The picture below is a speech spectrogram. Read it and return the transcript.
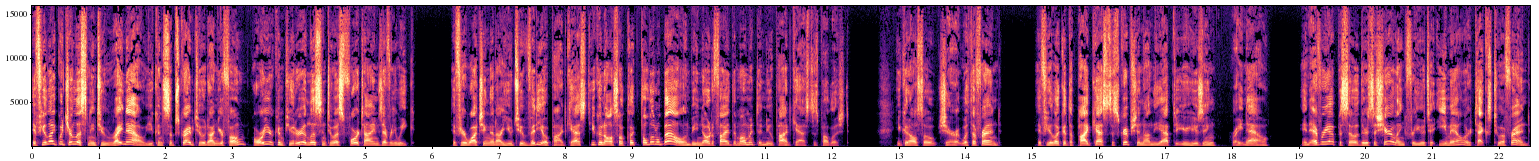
If you like what you're listening to right now, you can subscribe to it on your phone or your computer and listen to us four times every week. If you're watching on our YouTube video podcast, you can also click the little bell and be notified the moment a new podcast is published. You can also share it with a friend. If you look at the podcast description on the app that you're using right now, in every episode there's a share link for you to email or text to a friend.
